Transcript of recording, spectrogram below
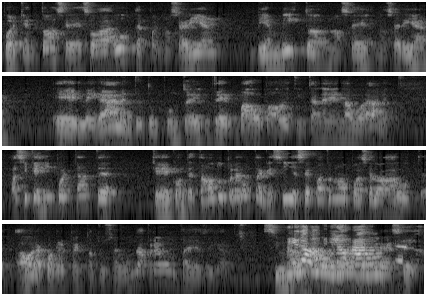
porque entonces esos ajustes pues no serían bien vistos, no, se, no serían eh, legales desde un punto de vista bajo, bajo distintas leyes laborales. Así que es importante que contestando tu pregunta, que sí, ese patrón no puede hacer los ajustes. Ahora, con respecto a tu segunda pregunta, Jessica, si una lo, los ajustes,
